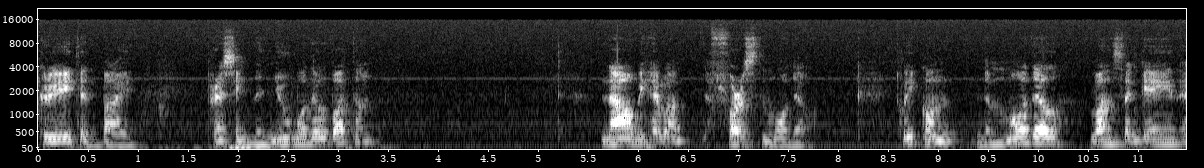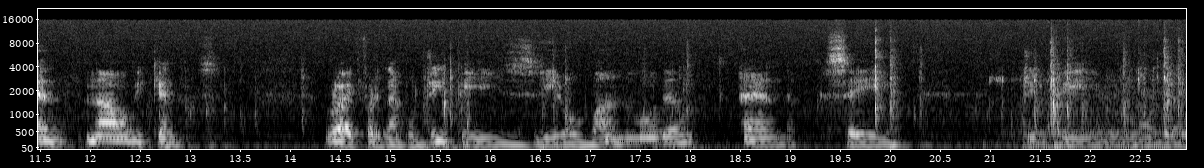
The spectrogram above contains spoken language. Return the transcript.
created by pressing the new model button. Now we have a first model. Click on the model once again and now we can write for example gp01 model and say GP model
